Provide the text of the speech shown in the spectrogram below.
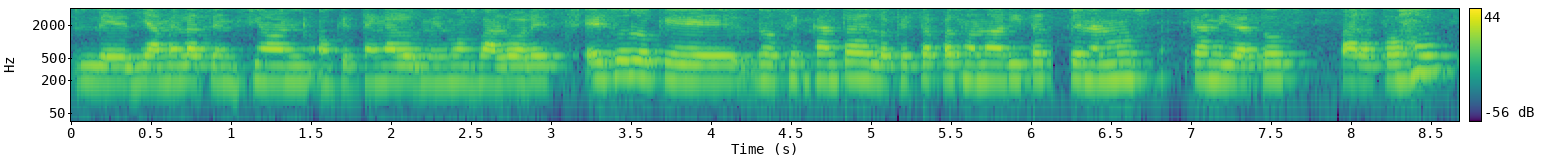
les llame la atención o que tenga los mismos valores. Eso es lo que nos encanta de lo que está pasando ahorita. Tenemos candidatos para todos.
